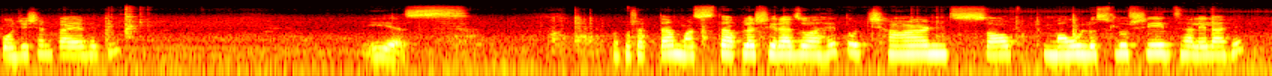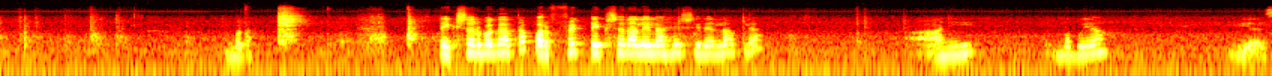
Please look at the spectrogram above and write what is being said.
पोझिशन काय आहे ती. येस बघू शकता मस्त आपला शिरा जो आहे तो छान सॉफ्ट मऊ लुसलुशीत झालेला आहे. बघा. टेक्स्चर बघा आता. परफेक्ट टेक्स्चर आलेलं आहे शिऱ्याला आपल्या. आणि बघूया. येस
